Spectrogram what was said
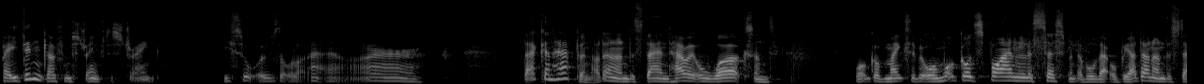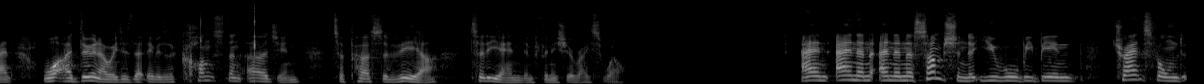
But he didn't go from strength to strength. He sort of was sort of like that. That can happen. I don't understand how it all works and what God makes of it all and what God's final assessment of all that will be. I don't understand. What I do know is, is that there is a constant urging to persevere to the end and finish your race well. And, and, an, and an assumption that you will be being transformed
